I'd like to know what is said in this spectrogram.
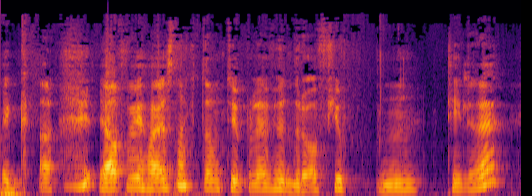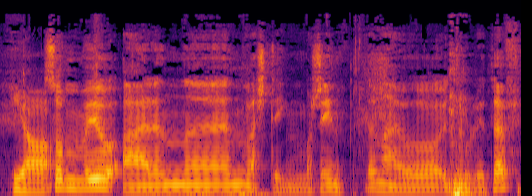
ja, for vi har jo snakket om Tupolev 114 tidligere. Ja, Som jo er en, en verstingmaskin. Den er jo utrolig tøff.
